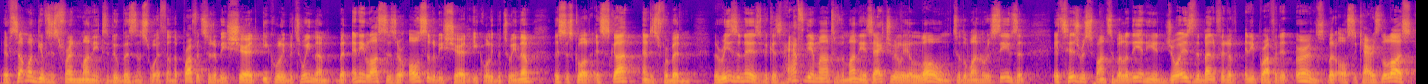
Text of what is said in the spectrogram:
If someone gives his friend money to do business with, and the profits are to be shared equally between them, but any losses are also to be shared equally between them, this is called isqa and is forbidden. The reason is because half the amount of the money is actually a loan to the one who receives it. It's his responsibility and he enjoys the benefit of any profit it earns, but also carries the loss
